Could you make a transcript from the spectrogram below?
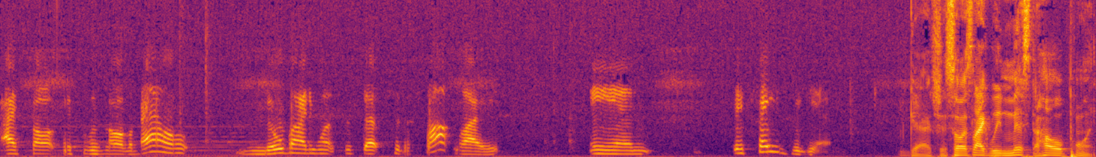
I thought this was all about, nobody wants to step to the spotlight, and it fades again. Gotcha. So it's like we missed the whole point.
